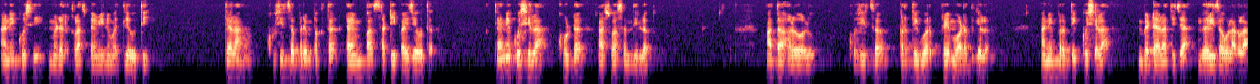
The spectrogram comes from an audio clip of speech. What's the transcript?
आणि खुशी मिडल क्लास फॅमिलीमधली होती. त्याला खुशीचं प्रेम फक्त टाइमपाससाठी पाहिजे होतं. त्याने खुशीला खोटं आश्वासन दिलं. आता हळूहळू खुशीचं प्रतीकवर प्रेम वाढत गेलं आणि प्रतीक खुशीला भेटायला तिच्या घरी जाऊ लागला.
